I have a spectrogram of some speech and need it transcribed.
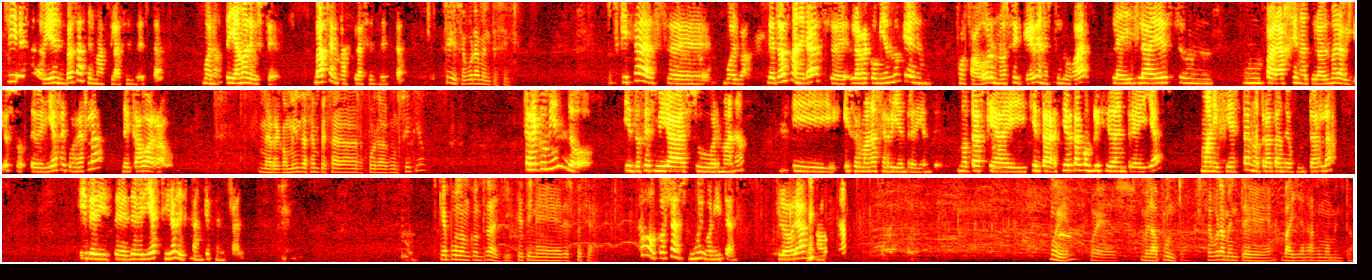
Sí, está bien. ¿Vas a hacer más clases de estas? Bueno, te llama de usted. ¿Va a hacer más clases de estas? Sí, seguramente sí. pues quizás eh, vuelva. De todas maneras, eh, le recomiendo que, por favor, no se quede en este lugar. La isla es un, un paraje natural maravilloso. Deberías recorrerla de cabo a rabo. ¿Me recomiendas empezar por algún sitio? Te recomiendo. Y entonces mira a su hermana y, y su hermana se ríe entre dientes. Notas que hay cierta, cierta complicidad entre ellas, manifiesta, no tratan de ocultarla. Y te dice, deberías ir al estanque central. ¿Qué puedo encontrar allí? ¿Qué tiene de especial? Oh, cosas muy bonitas. Flora, fauna. Muy bien, pues me lo apunto. Seguramente vaya en algún momento.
